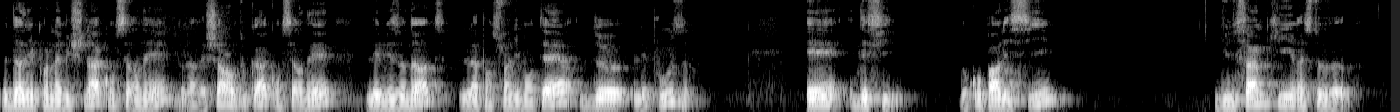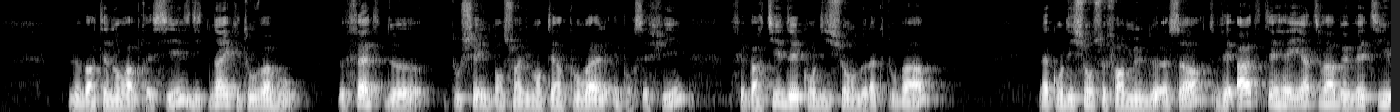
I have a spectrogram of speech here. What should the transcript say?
Le dernier point de la Mishnah concernait, de la Récha en tout cas, concernait les maisonnotes, la pension alimentaire de l'épouse et des filles. Donc on parle ici d'une femme qui reste veuve. Le Barthénora précise, dit Le fait de toucher une pension alimentaire pour elle et pour ses filles fait partie des conditions de l'Aktuba. la condition se formule de la sorte Ve'at beveti.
